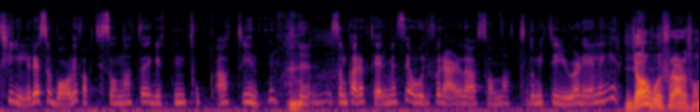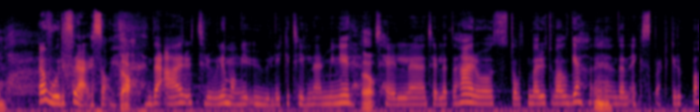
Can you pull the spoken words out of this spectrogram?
Tidligere så var det jo faktisk sånn at eh, gutten tok igjen jenten. Mm. som karaktermessig. Og hvorfor er det da sånn at de ikke gjør det lenger? Ja, hvorfor er det sånn? Ja, hvorfor er det sånn? Ja. Det er utrolig mange ulike tilnærminger Ja. til, eh, til dette her. Og Stoltenberg-utvalget, Mm. eh, den ekspertgruppa,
